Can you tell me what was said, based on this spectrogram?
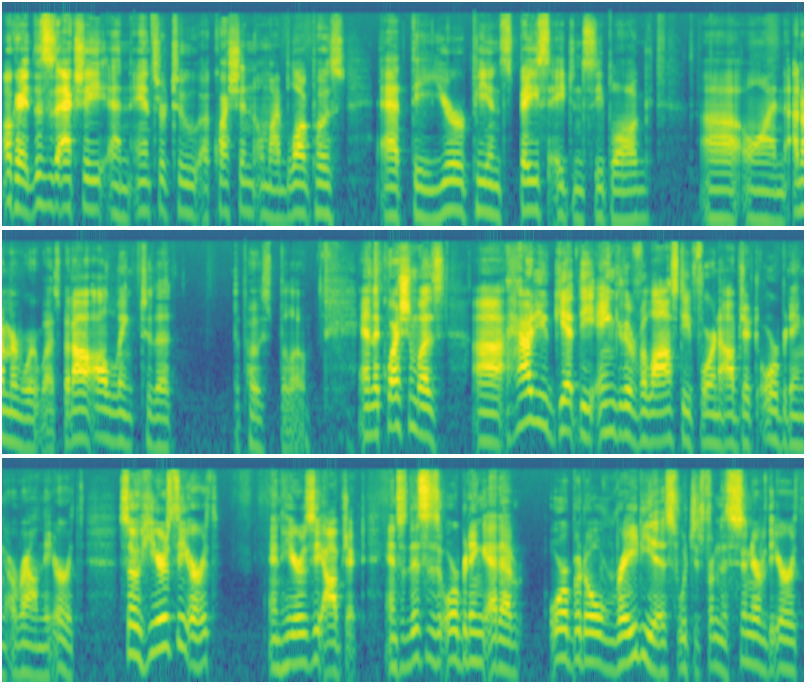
Okay, this is actually an answer to a question on my blog post at the European Space Agency blog uh, on, I don't remember where it was, but I'll, I'll link to the, the post below. And the question was, uh, how do you get the angular velocity for an object orbiting around the Earth? So here's the Earth, and here's the object. And so this is orbiting at a orbital radius, which is from the center of the Earth,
